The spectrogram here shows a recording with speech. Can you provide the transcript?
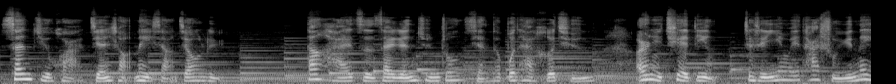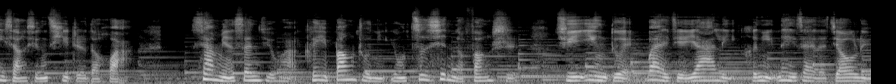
三句话减少内向焦虑：当孩子在人群中显得不太合群，而你确定这是因为他属于内向型气质的话。下面三句话可以帮助你用自信的方式去应对外界压力和你内在的焦虑。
